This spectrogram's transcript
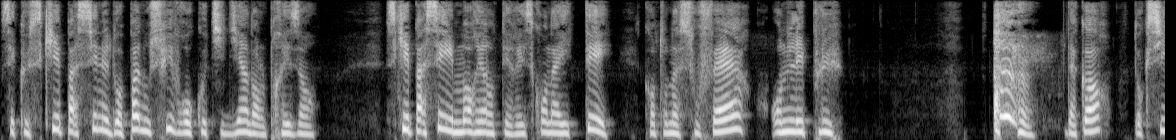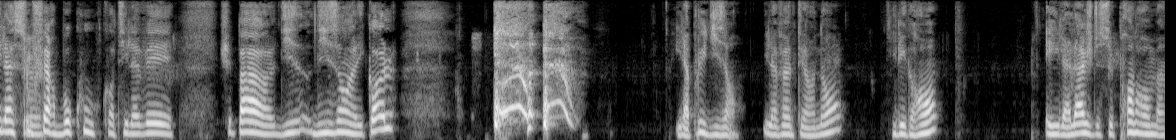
C'est que ce qui est passé ne doit pas nous suivre au quotidien dans le présent. Ce qui est passé est mort et enterré. Ce qu'on a été quand on a souffert, on ne l'est plus. D'accord? Donc s'il a souffert beaucoup quand il avait, je sais pas, 10, 10 ans à l'école, il a plus 10 ans. Il a 21 ans, il est grand et il a l'âge de se prendre en main.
